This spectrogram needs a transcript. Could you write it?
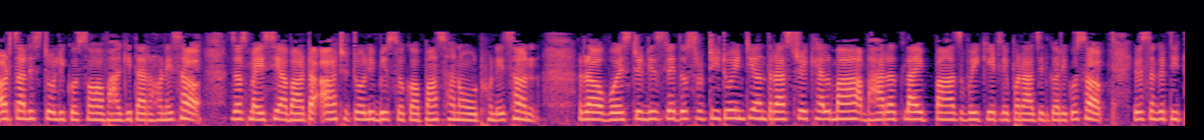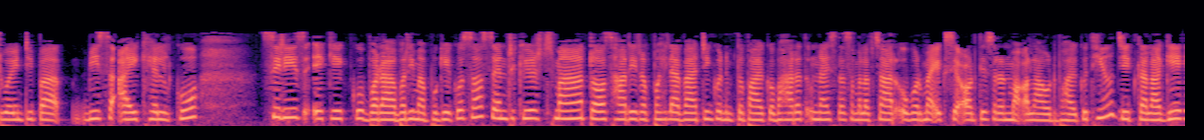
अड़चालिस टोलीको सहभागिता रहनेछ जसमा एसियाबाट आठ टोली विश्वकपमा छनौट हुनेछन्। र वेस्ट इण्डिजले दोस्रो टी ट्वेन्टी अन्तर्राष्ट्रिय खेलमा भारतलाई पाँच विकेटले पराजित गरेको छ। योसँगै टी ट्वेन्टी बीस आई खेलको सिरिज एक एकको बराबरीमा पुगेको छ। सेन्ट किट्समा टस हारेर पहिला ब्याटिङको निम्तो पाएको भारत उन्नाइस दशमलव चार ओभरमा एक सय अडतीस रनमा अल आउट भएको थियो। जीतका लागि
